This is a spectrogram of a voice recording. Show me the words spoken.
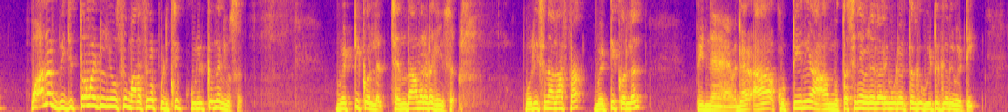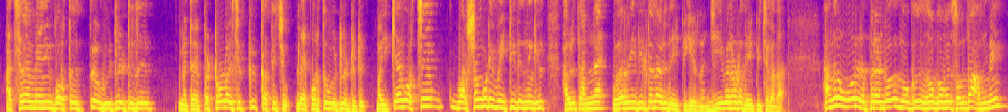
പല വിചിത്രമായിട്ടുള്ള ന്യൂസ് മനസ്സിനെ പിടിച്ച് കുലുക്കുന്ന ന്യൂസ് വെട്ടിക്കൊല്ലൽ ചെന്താമരയുടെ കേസ് പോലീസിന് അനാസ്ഥ വെട്ടിക്കൊല്ലൽ. പിന്നെ ആ കുട്ടീനെ ആ മുത്തശ്ശനെ ഇവരെല്ലാവരും കൂടി എടുത്ത് വീട്ടിൽ കയറി വെട്ടി. അച്ഛനും അമ്മേനെയും പുറത്ത് വീട്ടിലിട്ടിട്ട് മറ്റേ പെട്രോൾ ഒഴിച്ച് കത്തിച്ചു അല്ലേ? പുറത്ത് വീട്ടിലിട്ടിട്ട്. മരിക്കാൻ കുറച്ച് വർഷം കൂടി വെയിറ്റ് ചെയ്തിരുന്നെങ്കിൽ അവർ തന്നെ വേറെ രീതിയിൽ തന്നെ അവർ ദയിപ്പിക്കായിരുന്നു ജീവനോടെ ദയിപ്പിച്ച കഥ. അങ്ങനെ ഓരോ ഇപ്പം രണ്ടോ നോക്ക് നോക്കുമ്പോൾ സ്വന്തം അമ്മയും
